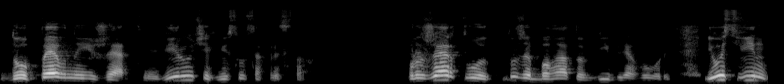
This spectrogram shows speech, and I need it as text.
до певної жертви, віруючих в Ісуса Христа. Про жертву дуже багато Біблія говорить. І ось він,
